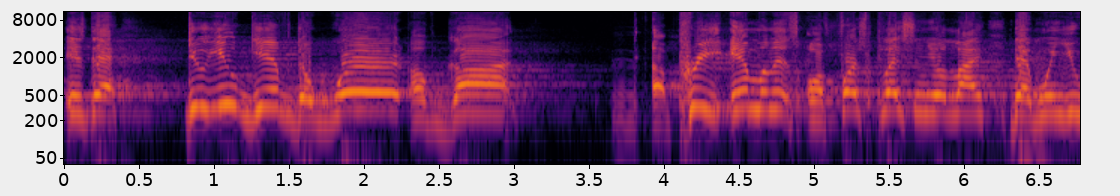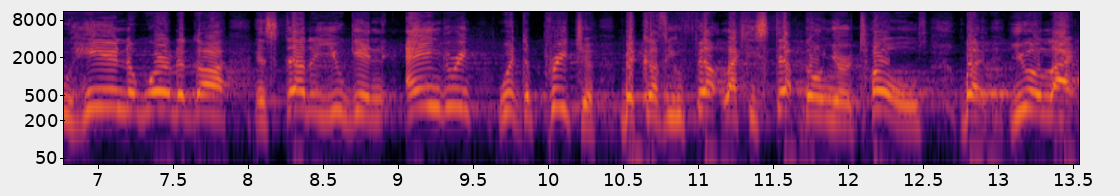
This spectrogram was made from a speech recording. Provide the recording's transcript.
is that do you give the word of God a preeminence or first place in your life that when you hearing the word of God, instead of you getting angry with the preacher because you felt like he stepped on your toes, but you're like,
